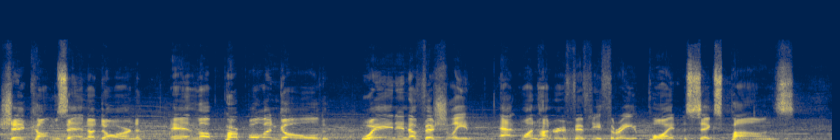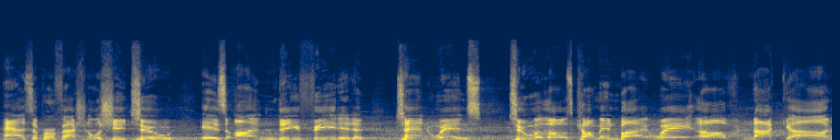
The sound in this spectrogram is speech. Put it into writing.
She comes in adorned in the purple and gold, weighing in officially at 153.6 pounds. As a professional, she too is undefeated. 10 wins, two of those coming by way of knockout.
